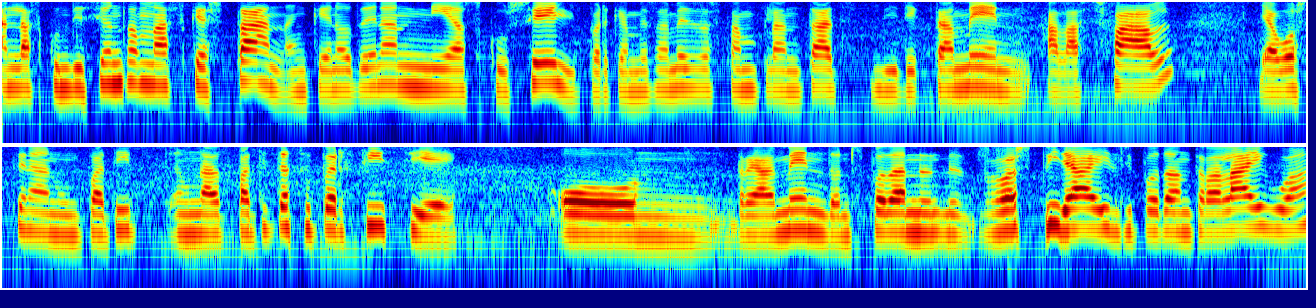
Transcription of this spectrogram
en les condicions en les que estan, en què no tenen ni escocell, perquè a més a més estan plantats directament a l'asfalt, llavors tenen un petit, una petita superfície on realment doncs, poden respirar i els hi pot entrar l'aigua,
